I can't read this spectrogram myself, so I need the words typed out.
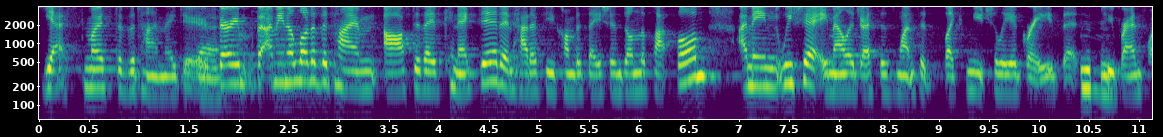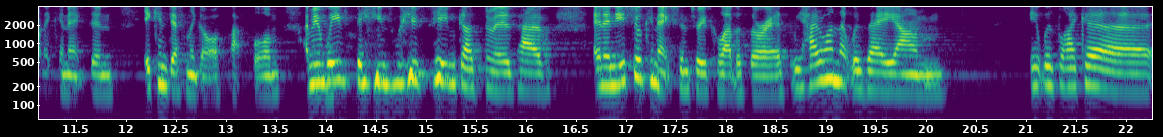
Yes, most of the time they do. Yeah. Very, but I mean, a lot of the time after they've connected and had a few conversations on the platform. I mean, we share email addresses once it's like mutually agreed that mm-hmm. two brands want to connect, and it can definitely go off platform. I mean, we've seen we've seen customers have an initial connection through Collabosaurus. We had one that was a um, it was like a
